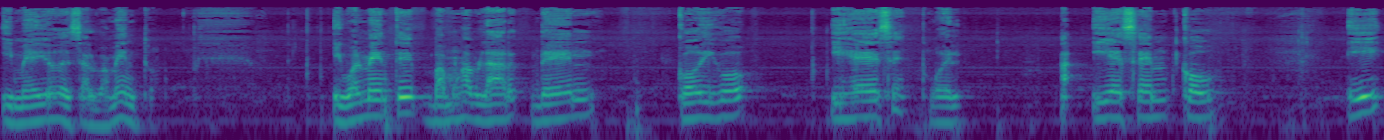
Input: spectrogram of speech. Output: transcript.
y medios de salvamento. Igualmente vamos a hablar del código IGS o el ISM Code y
